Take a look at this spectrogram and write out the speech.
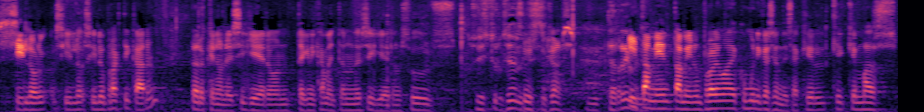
sí lo, sí lo, sí lo practicaron, pero que no le siguieron, técnicamente no le siguieron sus, Sus instrucciones. sus instrucciones. Terrible. Y también, también un problema de comunicación, decía que, que, que más,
